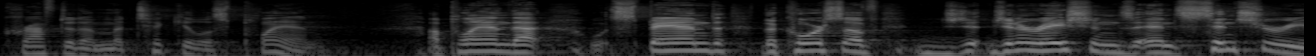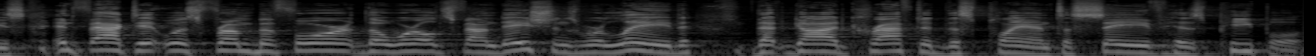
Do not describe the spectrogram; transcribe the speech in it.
crafted a meticulous plan, a plan that spanned the course of g- generations and centuries. In fact, it was from before the world's foundations were laid that God crafted this plan to save his people.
